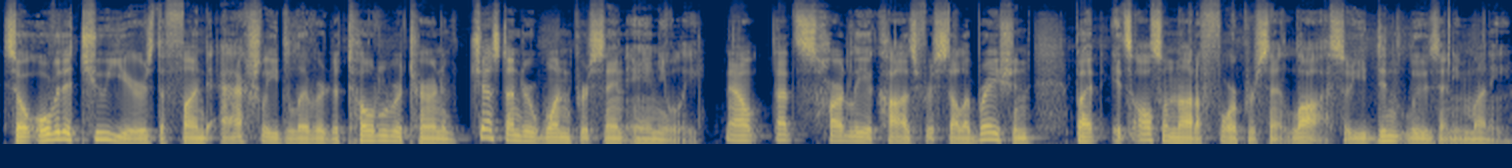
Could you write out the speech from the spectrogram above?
So over the two years, the fund actually delivered a total return of just under 1% annually. Now, that's hardly a cause for celebration, but it's also not a 4% loss, so you didn't lose any money.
